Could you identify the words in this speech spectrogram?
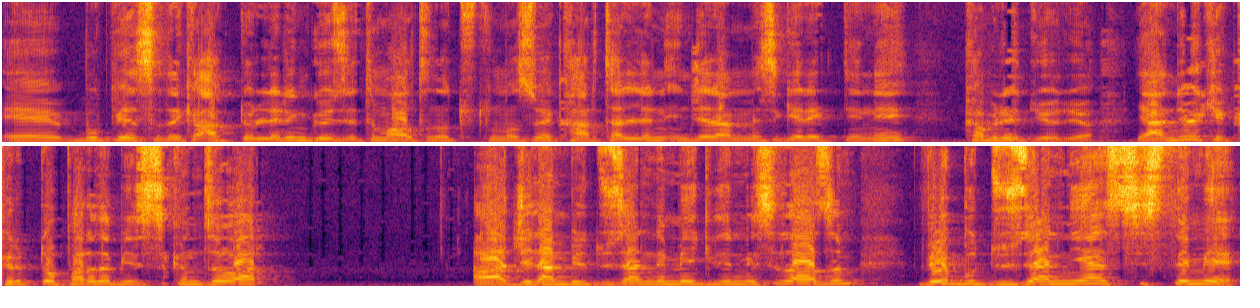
e, bu piyasadaki aktörlerin gözetim altında tutulması ve kartellerin incelenmesi gerektiğini kabul ediyor diyor. Yani diyor ki kripto parada bir sıkıntı var. Acilen bir düzenlemeye gidilmesi lazım ve bu düzenleyen sistemi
